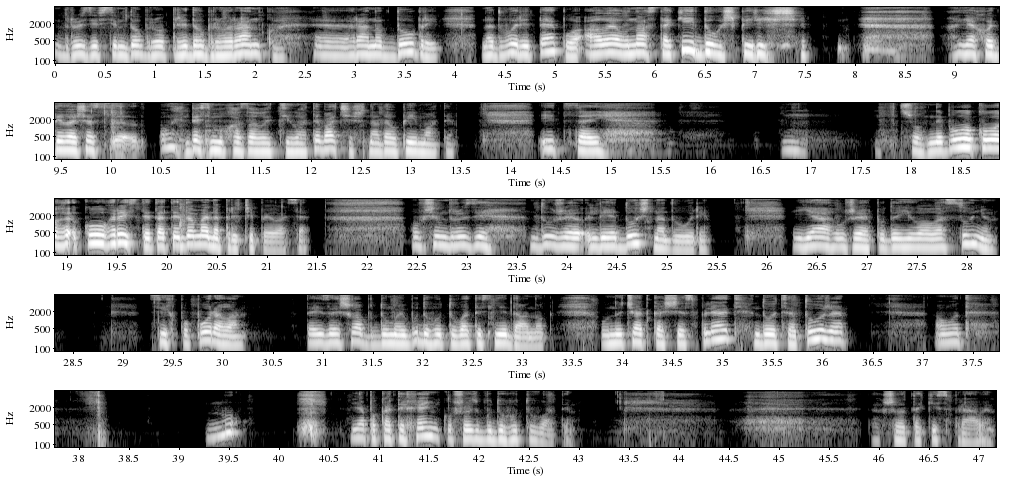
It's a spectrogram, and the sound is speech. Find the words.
Друзі, всім доброго придоброго ранку. Е, Ранок добрий, на дворі тепло, але у нас такий дощ піріще. Я ходила зараз, ой, десь муха залетіла. Ти бачиш, треба впіймати. І цей. Що, не було кого, кого гристи, та ти до мене причепилася. В общем, друзі, дуже лє дощ на дворі. Я вже подоїла ласуню всіх попорала та й зайшла, бо думаю, буду готувати сніданок. Внучатка ще сплять, доця теж. От. Ну, я поки тихенько щось буду готувати. Так що такі справи.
